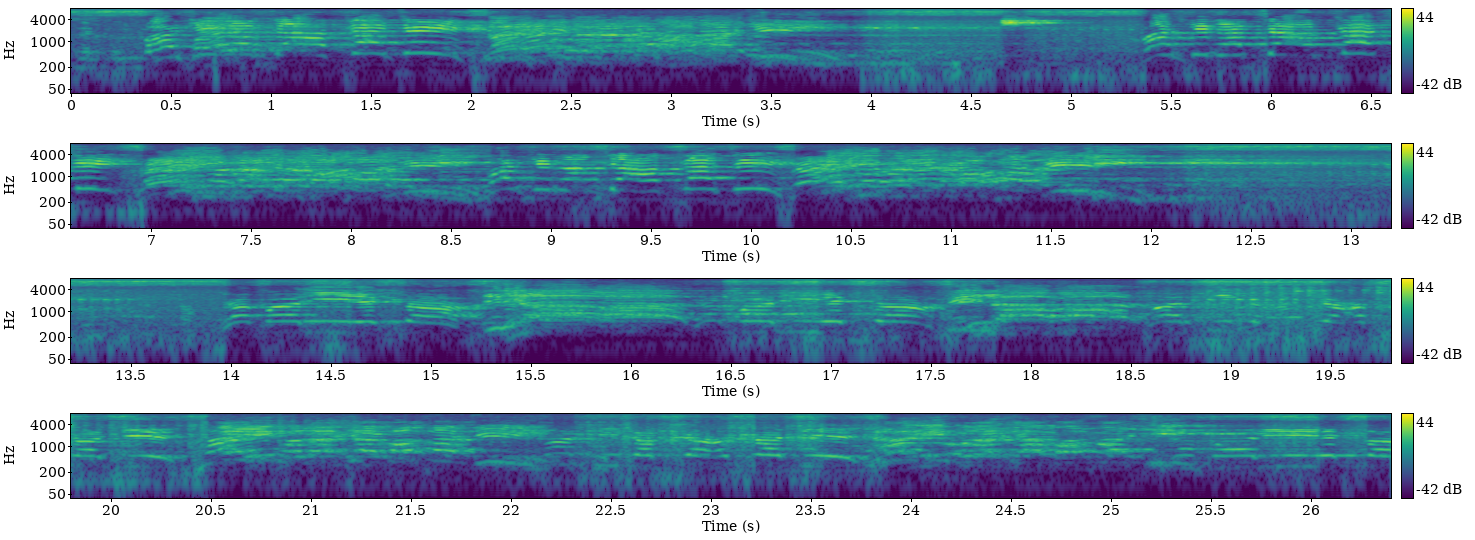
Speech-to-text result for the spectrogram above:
पार्किंग आमच्या हक्काची! पार्किंग हक्काची! पार्किंग हक्काची! व्यापारी एकता! व्यापारी एकता! पार्किंग आमच्या हक्काचे! नाही आमच्या हक्काचे! व्यापारी एकता!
